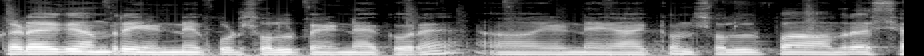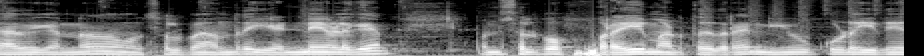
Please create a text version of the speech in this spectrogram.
ಕಡಾಯಿಗೆ ಅಂದರೆ ಎಣ್ಣೆ ಕೂಡ ಸ್ವಲ್ಪ ಎಣ್ಣೆ ಹಾಕವ್ರೆ. ಆ, ಎಣ್ಣೆ ಹಾಕಿ ಒಂದು ಸ್ವಲ್ಪ ಅಂದರೆ ಶಾವಿಗೆಯನ್ನು ಒಂದು ಸ್ವಲ್ಪ ಅಂದರೆ ಎಣ್ಣೆಯೊಳಗೆ ಒಂದು ಸ್ವಲ್ಪ ಫ್ರೈ ಮಾಡ್ತಾಯಿದ್ದಾರೆ ನೀವು ಕೂಡ ಇದೇ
